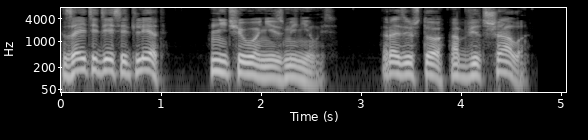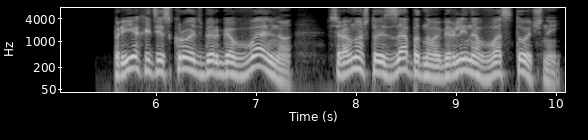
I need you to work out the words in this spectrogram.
за эти 10 лет ничего не изменилось. Разве что обветшало. Приехать из Кройцберга в Вально все равно, что из западного Берлина в восточный,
